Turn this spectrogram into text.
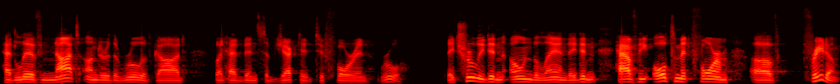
had lived not under the rule of God, but had been subjected to foreign rule. They truly didn't own the land, they didn't have the ultimate form of freedom.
